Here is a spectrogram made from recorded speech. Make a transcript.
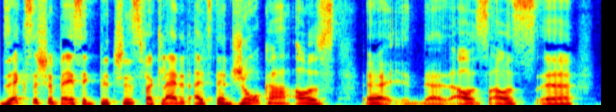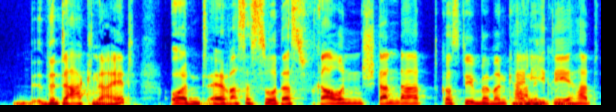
sächsische Basic Bitches verkleidet als der Joker aus äh, aus aus äh, The Dark Knight und äh, was ist so das Frauenstandardkostüm, wenn man keine Harley Idee Quinn. hat?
